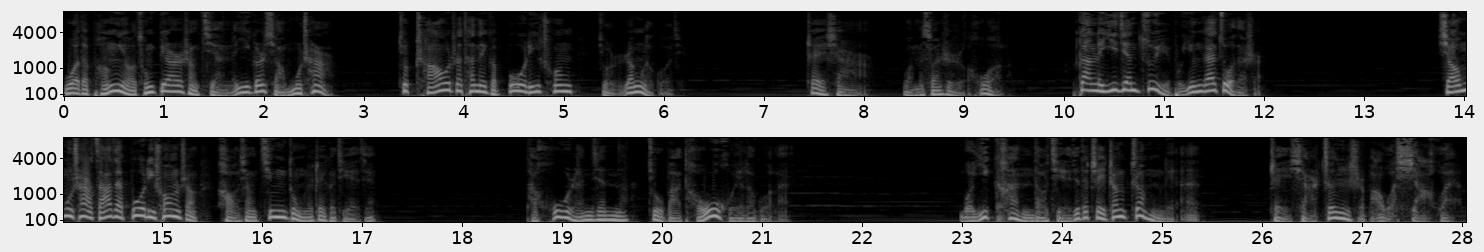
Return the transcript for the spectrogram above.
我的朋友从边上捡了一根小木叉，就朝着他那个玻璃窗就扔了过去。这下我们算是惹祸了，干了一件最不应该做的事小木叉砸在玻璃窗上，好像惊动了这个姐姐。她忽然间呢，就把头回了过来。我一看到姐姐的这张正脸，这下真是把我吓坏了。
